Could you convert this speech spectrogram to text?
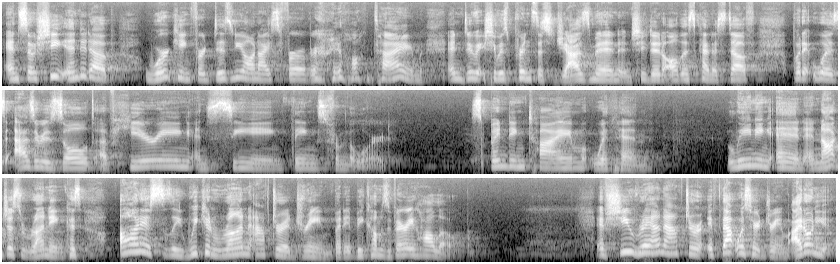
And so she ended up working for Disney on Ice for a very long time and doing she was Princess Jasmine and she did all this kind of stuff, but it was as a result of hearing and seeing things from the Lord spending time with Him, leaning in and not just running. Because honestly, we can run after a dream, but it becomes very hollow. If she ran after, if that was her dream, I don't even,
